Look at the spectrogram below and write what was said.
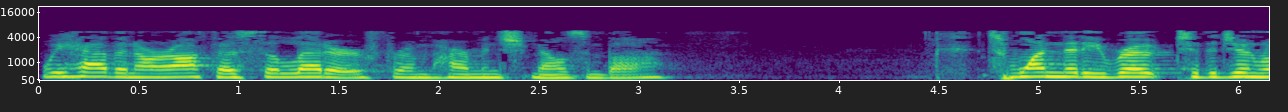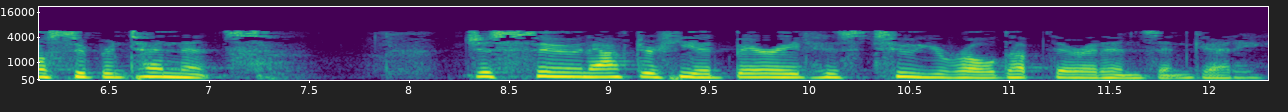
We have in our office a letter from Harmon Schmelzenbach. It's one that he wrote to the general superintendents just soon after he had buried his two-year-old up there at Enzengeti.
